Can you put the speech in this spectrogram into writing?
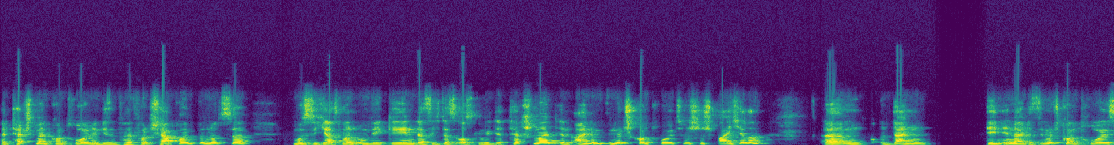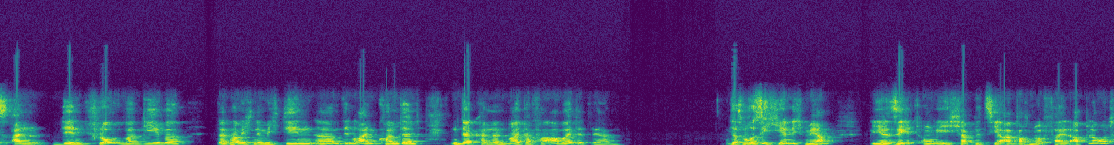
Attachment Control, in diesem Fall von SharePoint benutze, musste ich erstmal einen Umweg gehen, dass ich das ausgewählte Attachment in einem Image Control zwischenspeichere ähm, und dann den Inhalt des Image Controls an den Flow übergebe. Dann habe ich nämlich den, äh, den reinen Content und der kann dann weiter verarbeitet werden. Das muss ich hier nicht mehr. Wie ihr seht, irgendwie, ich habe jetzt hier einfach nur File Upload.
